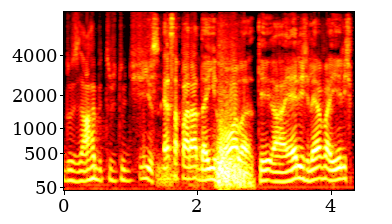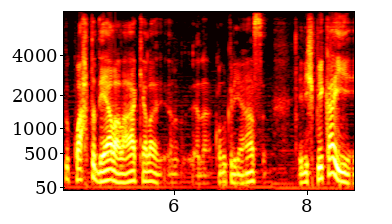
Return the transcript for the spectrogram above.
dos árbitros do destino. Isso, essa parada aí rola, que a Ares leva eles pro quarto dela lá, aquela. Era quando criança. Ele explica aí.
